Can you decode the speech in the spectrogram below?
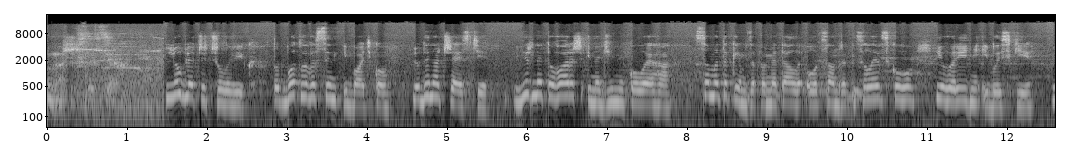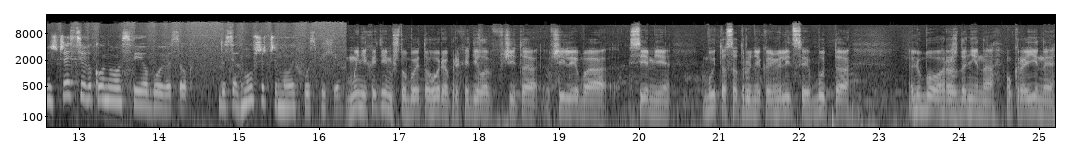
у наших серцях. Люблячий чоловік, турботливий син і батько, людина честі, вірний товариш і надійний колега. Саме таким запам'ятали Олександра Киселевського його рідні і близькі. Він з честю виконував свій обов'язок, досягнувши чималих успіхів. Мы не хотим, чтобы это горе приходило в чьи-то, в чьи-либо семьи, будь то сотрудников милиции, будь то любого гражданина Украины.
